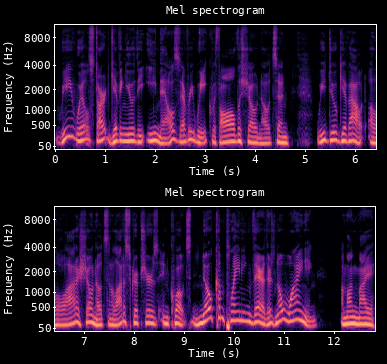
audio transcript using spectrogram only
we will start giving you the emails every week with all the show notes. And we do give out a lot of show notes and a lot of scriptures and quotes. No complaining there. There's no whining among my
